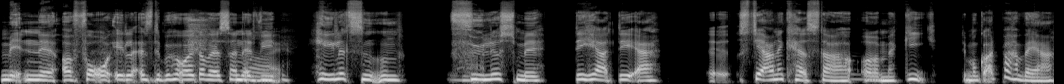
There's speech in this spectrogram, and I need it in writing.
mændene og får et eller Altså, det behøver ikke at være sådan, at vi Nej. hele tiden fyldes med, det her, det er øh, stjernekaster Mm. og magi. Det må godt bare være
